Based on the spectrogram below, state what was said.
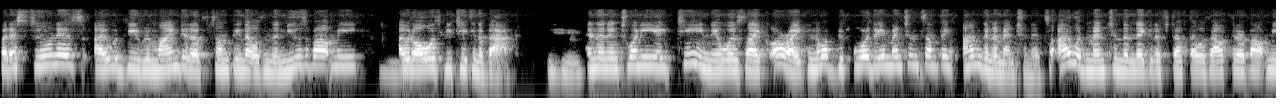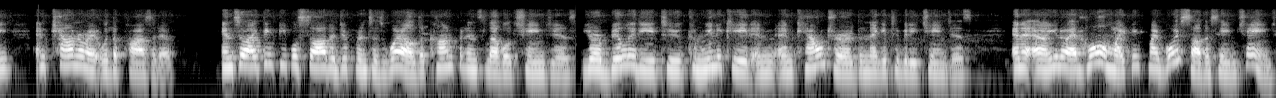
but as soon as I would be reminded of something that was in the news about me, mm-hmm. I would always be taken aback Mm-hmm. And then in 2018, it was like, all right, you know what? Before they mention something, I'm going to mention it. So I would mention the negative stuff that was out there about me and counter it with the positive. And so I think people saw the difference as well. The confidence level changes, your ability to communicate and, and counter the negativity changes. And, uh, you know, at home, I think my boys saw the same change.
